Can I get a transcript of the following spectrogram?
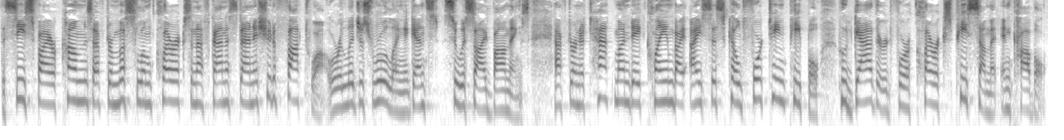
The ceasefire comes after Muslim clerics in Afghanistan issued a fatwa, or religious ruling, against suicide bombings after an attack Monday claimed by ISIS killed 14 people who'd gathered for a clerics' peace summit in Kabul.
